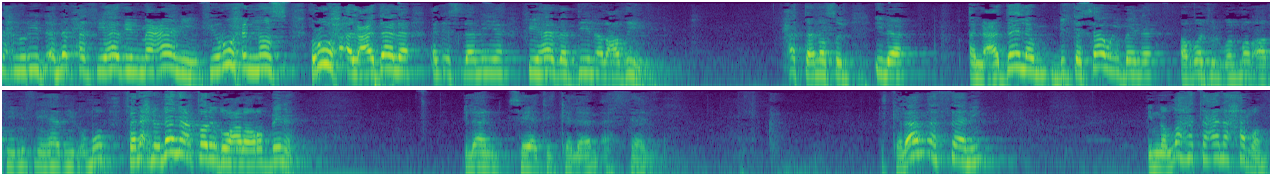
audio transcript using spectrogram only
نحن نريد أن نبحث في هذه المعاني في روح النص روح العدالة الإسلامية في هذا الدين العظيم. حتى نصل إلى العدالة بالتساوي بين الرجل والمرأة في مثل هذه الأمور. فنحن لا نعترض على ربنا. الآن سيأتي الكلام الثاني. الكلام الثاني إن الله تعالى حرم.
